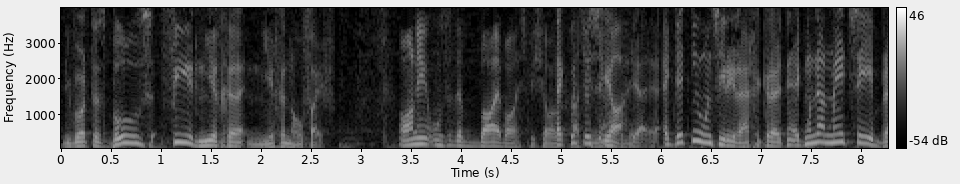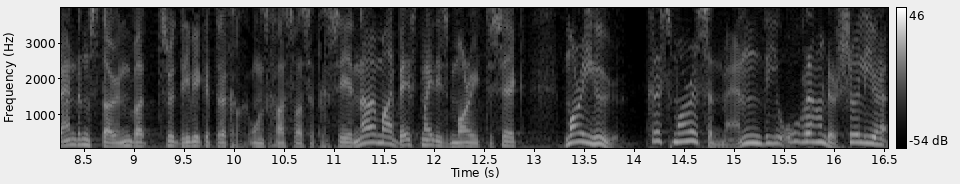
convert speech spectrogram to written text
Die woord is Bulls 49905. Annie, ons het 'n baie baie spesiale. Ek moet ja, ja, ek weet nie hoe ons hierdie reg gekry het nie. Ek moet dan net sê Brandon Stone wat so 3 weke terug ons gas was het gesê, "No, my best mate is Murray." To say, "Murray who?" Chris Morrison, man, the all-rounder. Surely you know.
